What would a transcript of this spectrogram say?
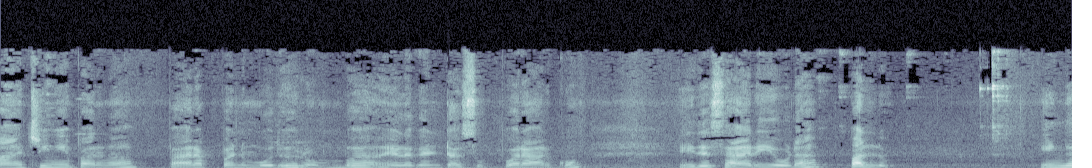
மேட்சிங்கே பாருங்கள் பேரப் பண்ணும்போது ரொம்ப எலகண்ட்டாக சூப்பராக இருக்கும். இது சாரியோட பல்லு. இந்த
